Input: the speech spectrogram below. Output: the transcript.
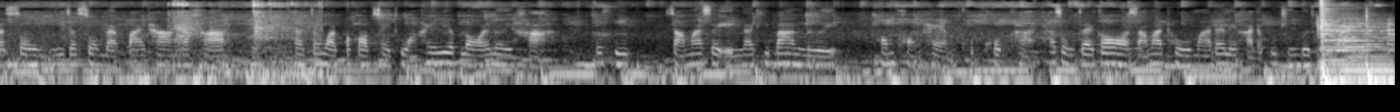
จะส่งมีจะส่งแบบปลายทางนะคะต่างจังหวัดประกอบใส่ถุงให้เรียบร้อยเลยค่ะ ก็คือสามารถใส่เองได้ที่บ้านเลย พร้อมของแถมครบๆค่ะ ถ้าสนใจก็สามารถโทรมาได้เลยค่ะเดี๋ยวพูดทิ้งเบอร์โทรไว้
